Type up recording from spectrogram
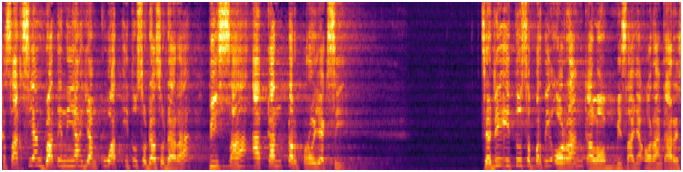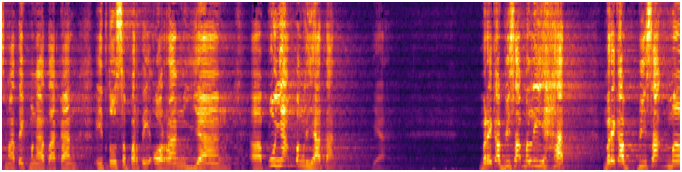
Kesaksian batiniah yang kuat itu saudara-saudara bisa akan terproyeksi. Jadi itu seperti orang kalau misalnya orang karismatik mengatakan itu seperti orang yang uh, punya penglihatan. Ya. Mereka bisa melihat, mereka bisa me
